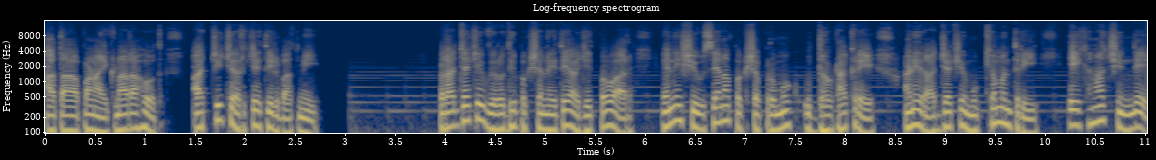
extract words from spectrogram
आता आपण ऐकणार आहोत आजची चर्चेतील बातमी. राज्याचे विरोधी पक्षनेते अजित पवार यांनी शिवसेना पक्षप्रमुख उद्धव ठाकरे आणि राज्याचे मुख्यमंत्री एकनाथ शिंदे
